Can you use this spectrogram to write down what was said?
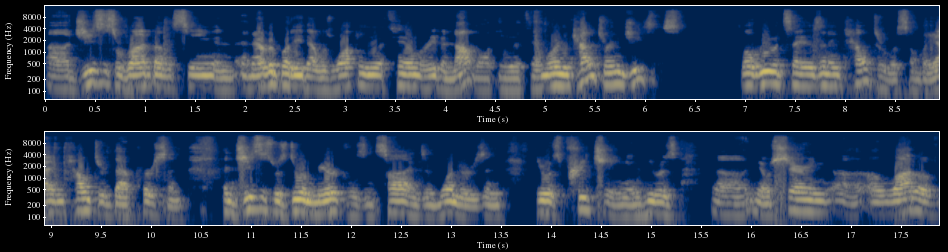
uh, Jesus arrived on the scene and, and everybody that was walking with him or even not walking with him were encountering Jesus? Well, we would say is an encounter with somebody. I encountered that person. And Jesus was doing miracles and signs and wonders, and he was preaching and he was, uh, you know, sharing uh, a lot of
